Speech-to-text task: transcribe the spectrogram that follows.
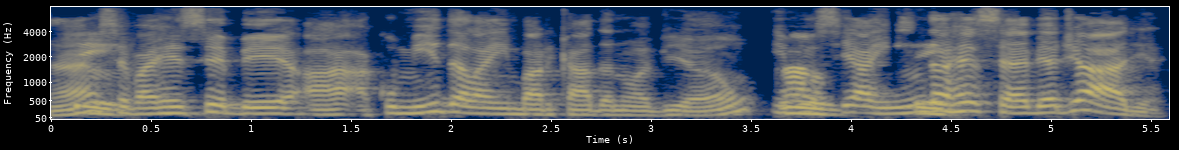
né? Você vai receber a, a, comida lá embarcada no avião e ah, você ainda sim. recebe a diária.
